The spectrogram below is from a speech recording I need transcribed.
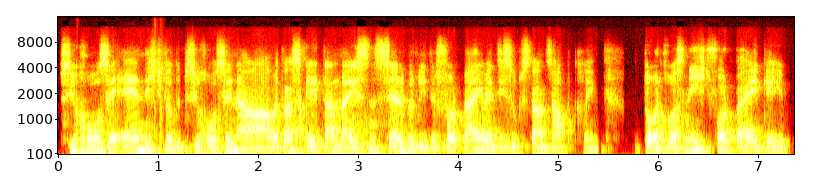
Psychose ähnlich oder Psychose nah, aber das geht dann meistens selber wieder vorbei, wenn die Substanz abklingt. Und dort, wo es nicht vorbeigeht,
